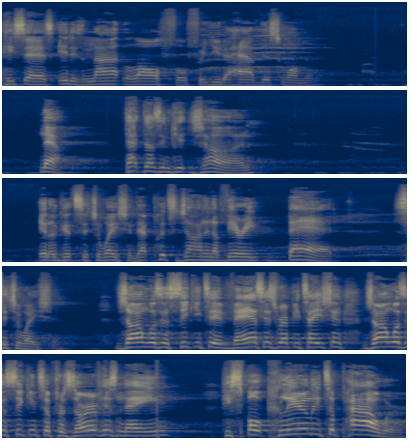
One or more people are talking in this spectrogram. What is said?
he says, It is not lawful for you to have this woman. Now, that doesn't get John in a good situation. That puts John in a very bad situation. John wasn't seeking to advance his reputation, John wasn't seeking to preserve his name. He spoke clearly to power.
